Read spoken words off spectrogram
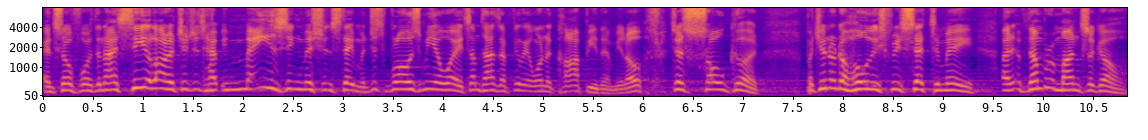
and so forth. And I see a lot of churches have amazing mission statement. Just blows me away. Sometimes I feel like I want to copy them. You know, just so good. But you know, the Holy Spirit said to me a number of months ago.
